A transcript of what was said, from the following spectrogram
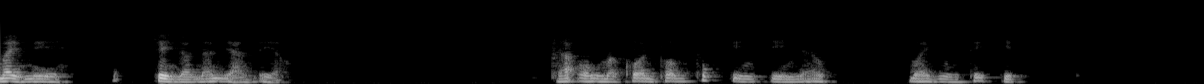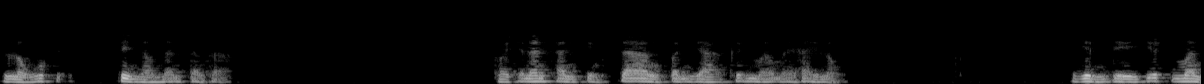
ไม่มีสิ่งเหล่านั้นอย่างเดียว พระองค์มาค้นพบทุกจริงๆแล้ว มาอยู่ที่จิต หลงสิ่งเหล่านั้นต่างหากเพราะฉะนั้นท่านจึงสร้างปัญญาขึ้นมาไม่ให้หลง ยินดียึดมั่น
